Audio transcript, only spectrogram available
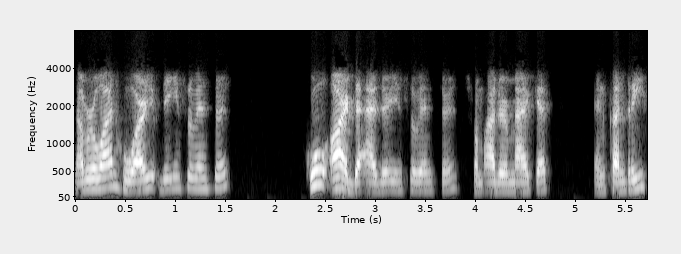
number one, who are the influencers? Who are the other influencers from other markets and countries?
